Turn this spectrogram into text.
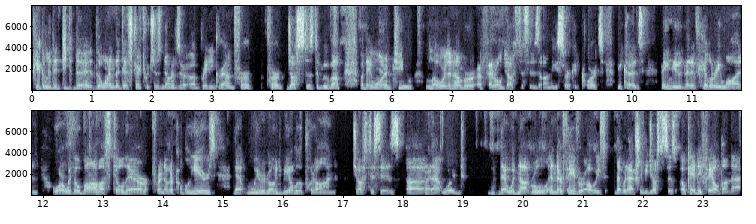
particularly the the the one in the district, which is known as a, a breeding ground for for justices to move up. But they wanted to lower the number of federal justices on these circuit courts because they knew that if Hillary won, or with Obama still there for another couple of years, that we were going to be able to put on justices uh, right. that would that would not rule in their favor always that would actually be justices. Okay they failed on that.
